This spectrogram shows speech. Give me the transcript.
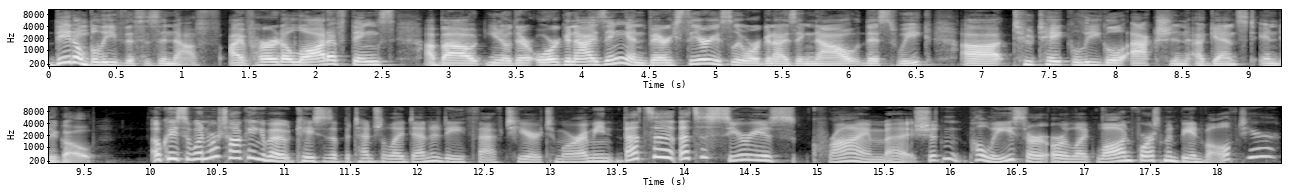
they don't believe this is enough. I've heard a lot of things about, you know, they're organizing and very seriously organizing now this week uh, to take legal action against Indigo. Okay, so when we're talking about cases of potential identity theft here, Temur, I mean that's a that's a serious crime. Uh, shouldn't police or, or like law enforcement be involved here?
